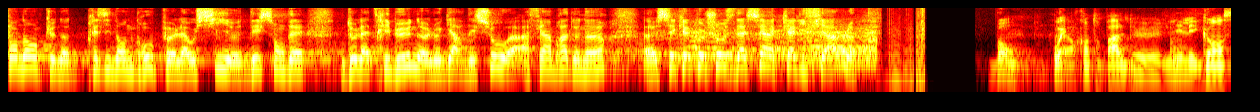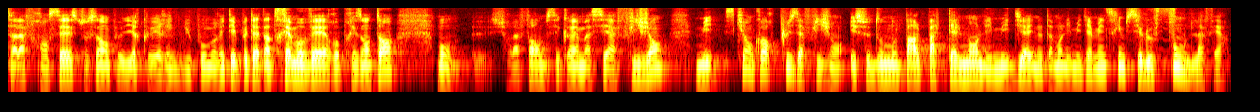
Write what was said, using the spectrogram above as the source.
Pendant que notre président de groupe, là aussi, euh, descendait de la tribune, le garde des Sceaux a fait un bras d'honneur. Euh, C'est quelque chose d'assez inqualifiable. Bon. Ouais. Alors, quand on parle de l'élégance à la française, tout ça, on peut dire que Éric Dupond-Moretti est peut-être un très mauvais représentant. Bon, euh, sur la forme, c'est quand même assez affligeant. Mais ce qui est encore plus affligeant, et ce dont ne parlent pas tellement les médias, et notamment les médias mainstream, c'est le fond de l'affaire.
